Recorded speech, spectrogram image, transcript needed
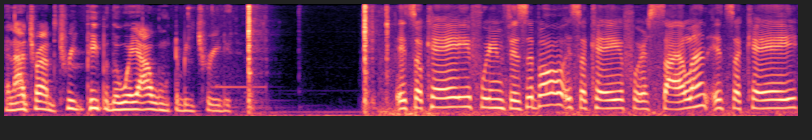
And I try to treat people the way I want to be treated. It's okay if we're invisible. It's okay if we're silent. It's okay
